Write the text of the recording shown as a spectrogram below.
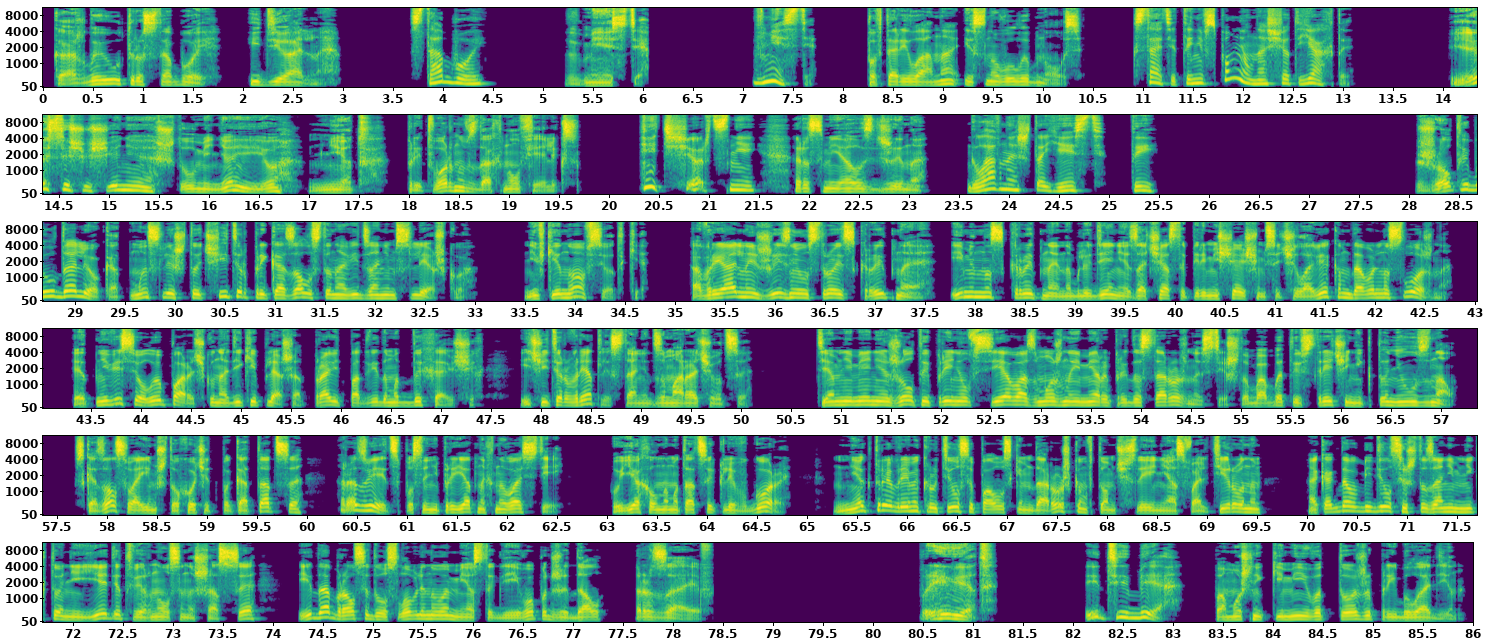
«Каждое утро с тобой идеальное». «С тобой». «Вместе». «Вместе», — повторила она и снова улыбнулась. «Кстати, ты не вспомнил насчет яхты?» «Есть ощущение, что у меня ее нет», Притворно вздохнул Феликс. «И черт с ней!» — рассмеялась Джина. «Главное, что есть ты». Желтый был далек от мысли, что читер приказал установить за ним слежку. Не в кино все-таки, а в реальной жизни устроить скрытное Именно скрытное наблюдение за часто перемещающимся человеком довольно сложно. Это не веселую парочку на дикий пляж отправить под видом отдыхающих, и читер вряд ли станет заморачиваться. Тем не менее, Желтый принял все возможные меры предосторожности, чтобы об этой встрече никто не узнал. Сказал своим, что хочет покататься, развеяться после неприятных новостей. Уехал на мотоцикле в горы Некоторое время крутился по узким дорожкам, в том числе и неасфальтированным, а когда убедился, что за ним никто не едет, вернулся на шоссе и добрался до условленного места, где его поджидал Рзаев. «Привет. И тебе». Помощник Кимиева тоже прибыл один.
